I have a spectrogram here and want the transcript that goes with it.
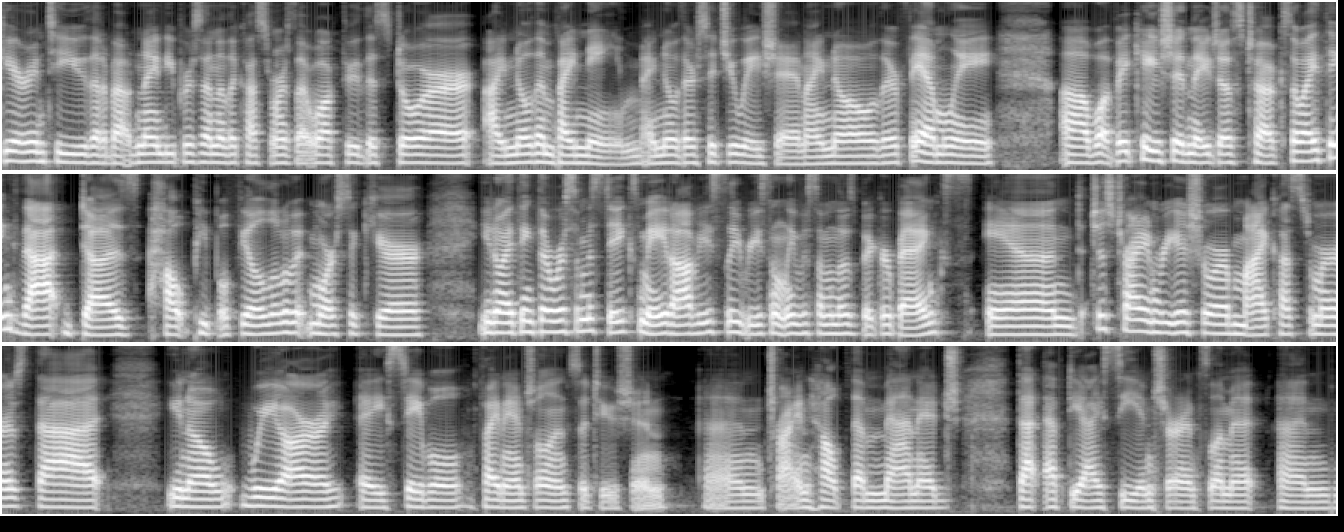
guarantee you that about 90% of the customers that walk through this door, I know them by name. I know their situation. I know their family, uh, what vacation they just took. So I think that does help people feel a little bit more secure. You know, I think there were some mistakes made, obviously, recently with some of those bigger banks. And just try and reassure my customers that, you know, we are a stable financial institution and try and help them manage that FDIC insurance limit and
